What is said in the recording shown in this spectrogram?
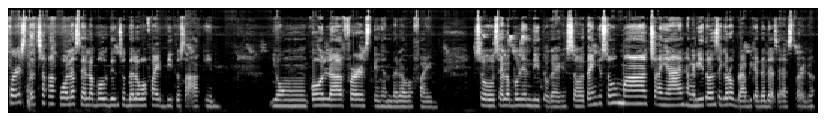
first at saka cola sellable din. So, dalawa 5 dito sa akin. Yung cola first, ganyan, dalawa 5. So, sellable yan dito, guys. So, thank you so much. Ayan, hanggang dito lang siguro. Grabe ka dada sa Esther, do.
